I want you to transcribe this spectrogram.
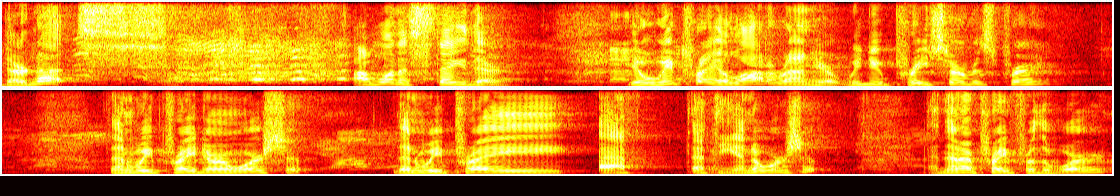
They're nuts. I want to stay there. You know, we pray a lot around here. We do pre service prayer, then we pray during worship, then we pray at, at the end of worship, and then I pray for the word,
